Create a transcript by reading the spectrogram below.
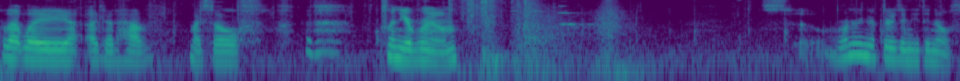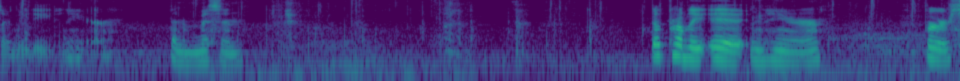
So that way I could have myself plenty of room. So I'm wondering if there's anything else I need in here that I'm missing. That's probably it in here. First.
